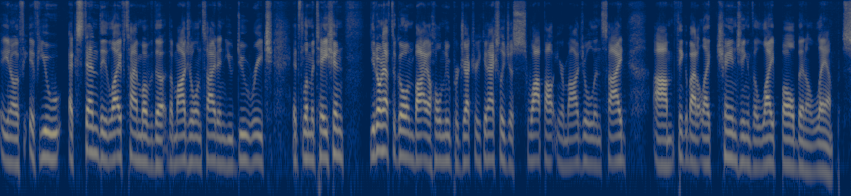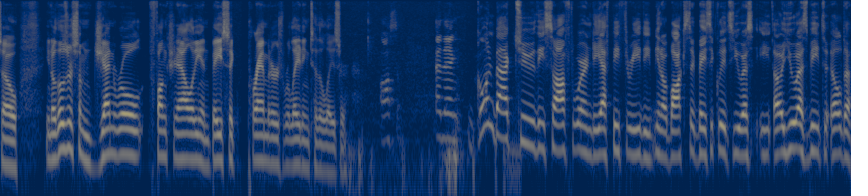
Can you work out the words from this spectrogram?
you know, if, if you extend the lifetime of the, the module inside and you do reach its limitation, you don't have to go and buy a whole new projector. You can actually just swap out your module inside. Um, think about it like changing the light bulb in a lamp. So, you know, those are some general functionality and basic parameters relating to the laser. Awesome. And then going back to the software and the FB3, the you know box, basically it's US, uh, USB to ILDA.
